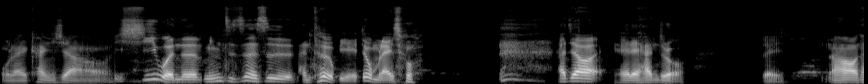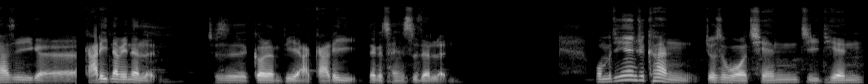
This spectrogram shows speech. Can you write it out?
我来看一下哦。西文的名字真的是很特别，对我们来说，他叫 Alejandro，对，然后他是一个卡利那边的人，就是哥伦比亚卡利这个城市的人。我们今天去看，就是我前几天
